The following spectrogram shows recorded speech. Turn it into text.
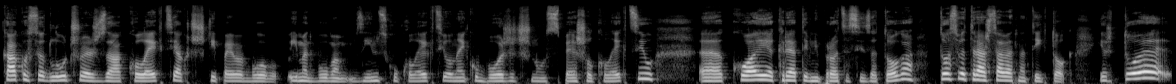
kako se odlučuješ za kolekciju, ako ćeš tipa imat bubam zimsku kolekciju ili neku božićnu special kolekciju, uh, koji je kreativni proces iza toga, to sve trebaš stavljati na TikTok. Jer to je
